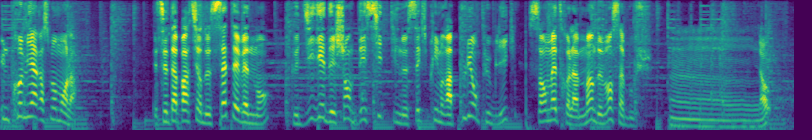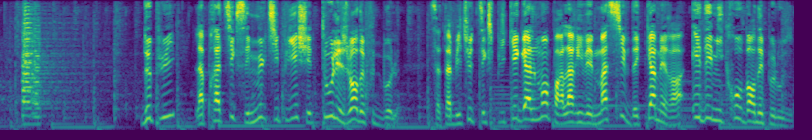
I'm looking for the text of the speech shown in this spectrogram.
Une première à ce moment-là. Et c'est à partir de cet événement que Didier Deschamps décide qu'il ne s'exprimera plus en public sans mettre la main devant sa bouche. Hmm, non. Depuis, la pratique s'est multipliée chez tous les joueurs de football. Cette habitude s'explique également par l'arrivée massive des caméras et des micros au bord des pelouses.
